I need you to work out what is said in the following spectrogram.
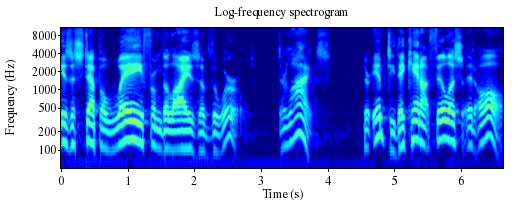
is a step away from the lies of the world. They're lies, they're empty, they cannot fill us at all.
